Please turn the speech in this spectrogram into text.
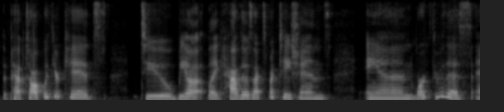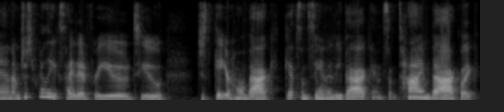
the pep talk with your kids to be uh, like, have those expectations and work through this. And I'm just really excited for you to just get your home back, get some sanity back, and some time back, like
